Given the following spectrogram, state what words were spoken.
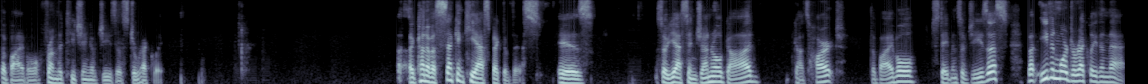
the bible from the teaching of jesus directly. A, a kind of a second key aspect of this is so yes in general god god's heart the bible statements of jesus but even more directly than that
